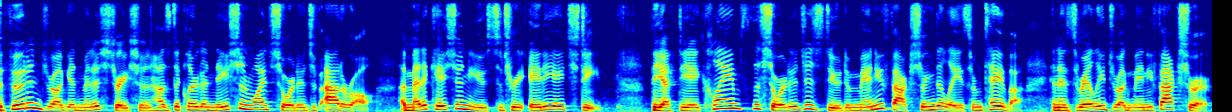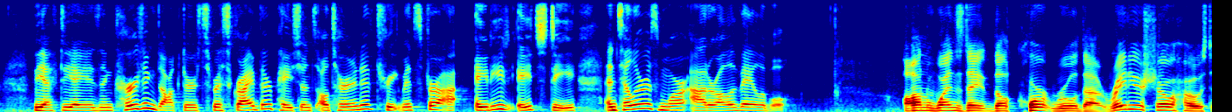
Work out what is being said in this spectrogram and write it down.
The Food and Drug Administration has declared a nationwide shortage of Adderall, a medication used to treat ADHD. The FDA claims the shortage is due to manufacturing delays from Teva, an Israeli drug manufacturer. The FDA is encouraging doctors to prescribe their patients alternative treatments for ADHD until there is more Adderall available. On Wednesday, the court ruled that radio show host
